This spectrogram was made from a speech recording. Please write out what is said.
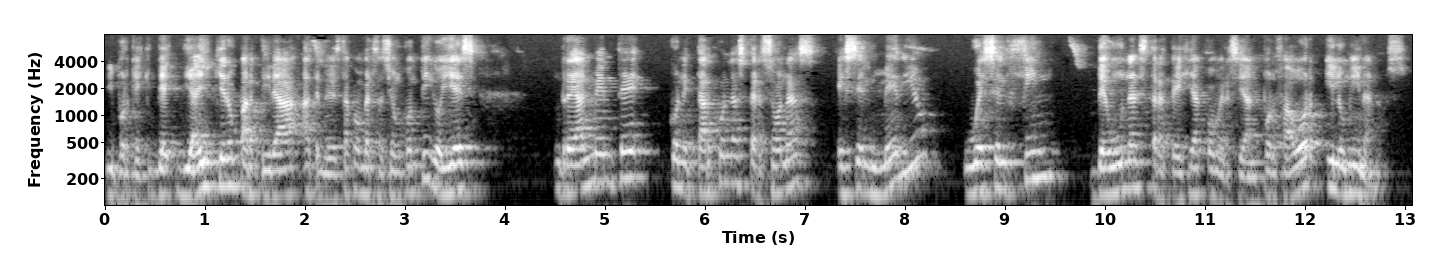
Y porque de, ahí quiero partir a, a tener esta conversación contigo. Y es, ¿realmente conectar con las personas es el medio o es el fin de una estrategia comercial? Por favor, ilumínanos.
